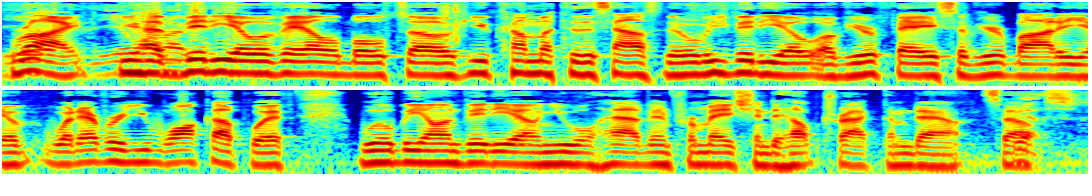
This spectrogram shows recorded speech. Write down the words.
you- Right. You, have wanna- video available, so if you come up to this house, there will be video of your face, of your body, of whatever you walk up with will be on video, and you will have information to help track them down. So Yes.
